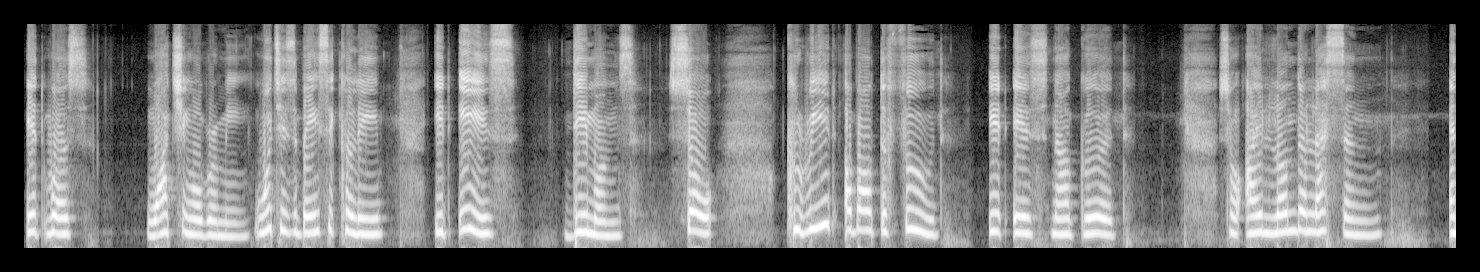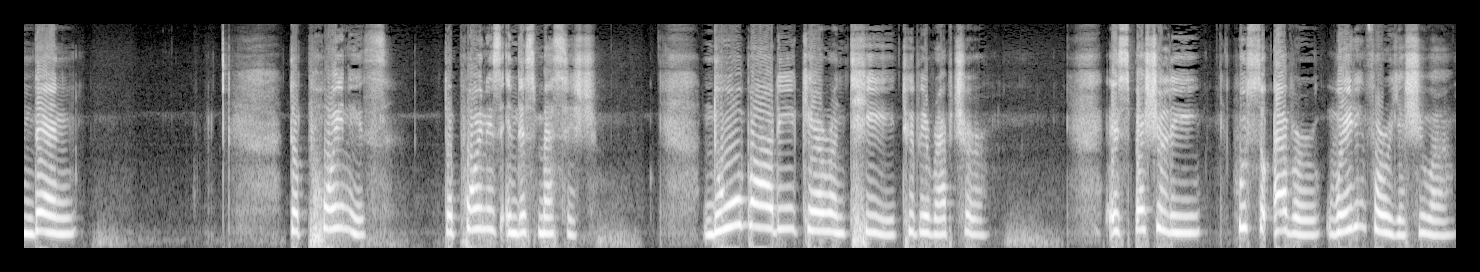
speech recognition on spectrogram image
it was watching over me which is basically it is demons so greed about the food it is not good. So I learned the lesson. And then the point is, the point is in this message. Nobody guaranteed to be raptured, especially whosoever waiting for Yeshua.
